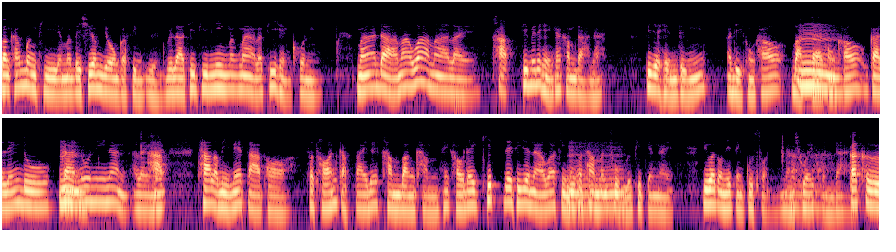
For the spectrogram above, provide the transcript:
บางครั้งบางทีเนี่ยมันไปเชื่อมโยงกับสิ่งอื่น เวลาที่พี่นิ่งมากๆ แล้วพี่เห็นคนมาด่ามาว่ามาอะไรครับ พี่ไม่ได้เห็นแค่คำด่านะ พี่จะเห็นถึง อดีตของเขาบาดแผลอืมของเขาการเลี้ยงดูอืมการนู่นนี่นั่นอะไรครัเงี้บยถ้าเรามีเมตตาพอสะท้อนกลับไปด้วยคำบางคำให้เขาได้คิดได้พิจารณาว่าสิ่งที่เขาทำมันถูกหรือผิดยังไงพี่ว่าตรงนี้เป็นกุศลมันช่วยคนได้ ก็คือ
